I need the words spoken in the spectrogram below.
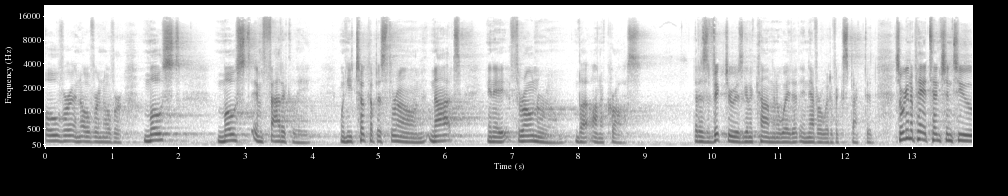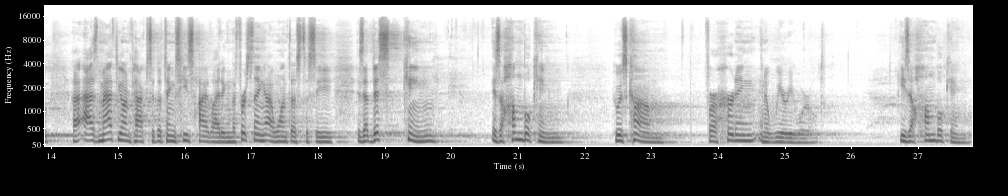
over and over and over. Most, most emphatically, when he took up his throne, not in a throne room, but on a cross. That his victory is going to come in a way that they never would have expected. So we're going to pay attention to, uh, as Matthew unpacks it, the things he's highlighting. And the first thing I want us to see is that this king is a humble king who has come for a hurting and a weary world. He's a humble king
